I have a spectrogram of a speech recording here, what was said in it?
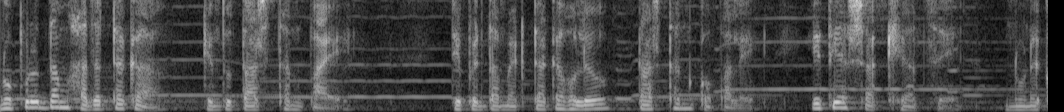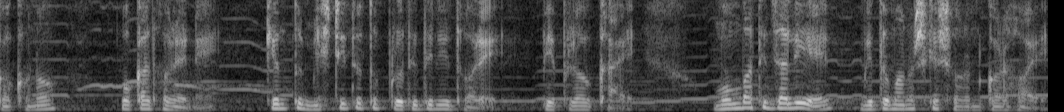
নপুরের দাম হাজার টাকা, কিন্তু তার স্থান পায়। টিপের দাম এক টাকা হলেও তার স্থান কপালে। ইতিহাস সাক্ষী আছে, নুনে কখনো পোকা ধরে নেয় কিন্তু মিষ্টিতে তো প্রতিদিনই ধরে, পিঁপড়াও খায়। মোমবাতি জ্বালিয়ে মৃত মানুষকে স্মরণ করা হয়।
